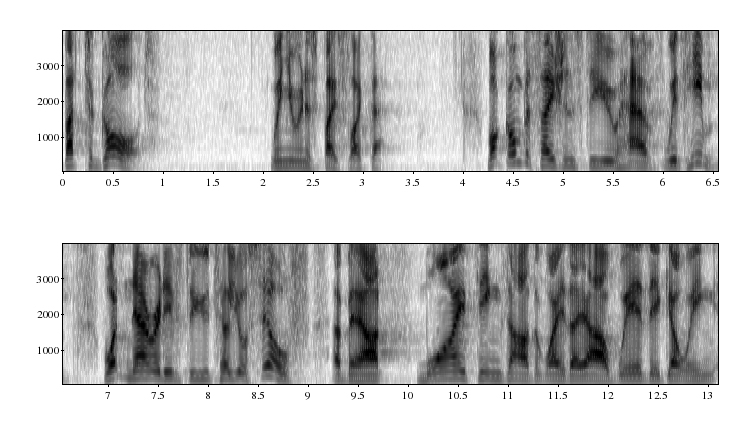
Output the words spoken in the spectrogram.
but to God when you're in a space like that? What conversations do you have with Him? What narratives do you tell yourself about why things are the way they are, where they're going,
